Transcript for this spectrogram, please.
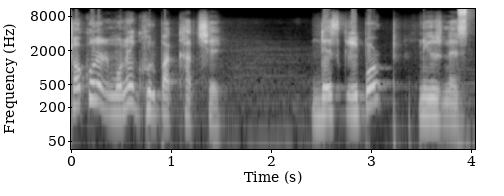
সকলের মনে ঘুরপাক খাচ্ছে। ডেস্ক রিপোর্ট নিউজ নেস্ট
